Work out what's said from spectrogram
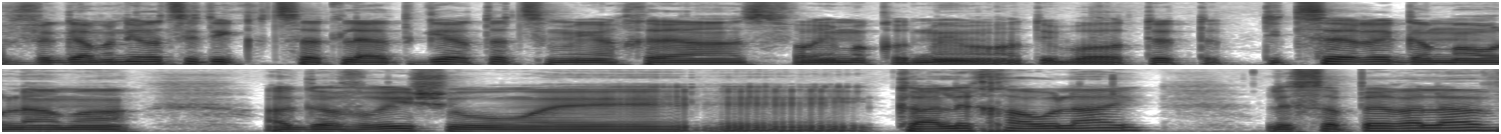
וגם אני רציתי קצת לאתגר את עצמי אחרי הספרים הקודמים, אמרתי בוא ת, ת, תצא רגע מהעולם ה- הגברי שהוא אה, אה, קל לך אולי לספר עליו,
